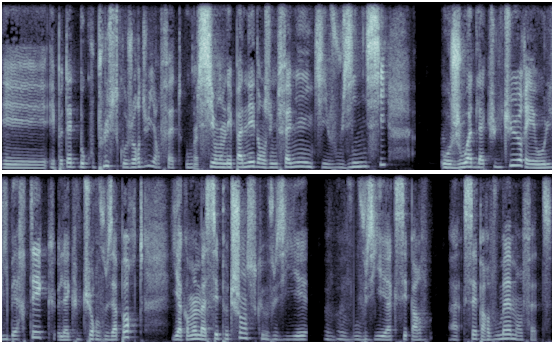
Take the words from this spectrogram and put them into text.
Et, et peut-être beaucoup plus qu'aujourd'hui en fait. Ou si on n'est pas né dans une famille qui vous initie aux joies de la culture et aux libertés que la culture vous apporte, il y a quand même assez peu de chances que vous y ayez, vous y ayez accès par, accès par vous-même en fait.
